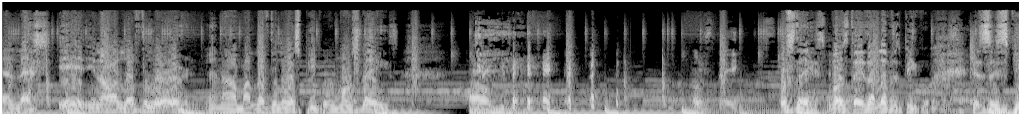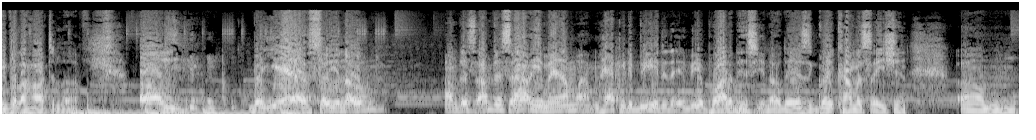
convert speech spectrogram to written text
and that's it. You know, I love the Lord, and um, I love the Lord's people most days. Um, Those days. most days, most days, I love His people. His, his people are hard to love. Um, but yeah, so you know, I'm just, I'm just out here, man. I'm, I'm happy to be here today to be a part of this. You know, there's a great conversation, um,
